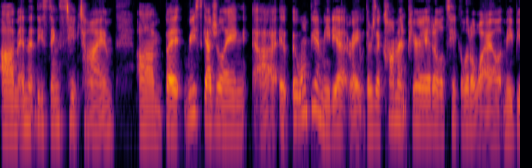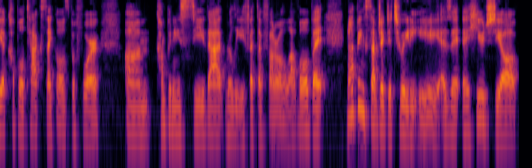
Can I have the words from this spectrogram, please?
um, and that these things take time. Um, but rescheduling, uh, it, it, won't be immediate, right? There's a comment period. It'll take a little while. It may be a couple tax cycles before um, companies see that relief at the federal level. But not being subject to 280E is a, a huge deal.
